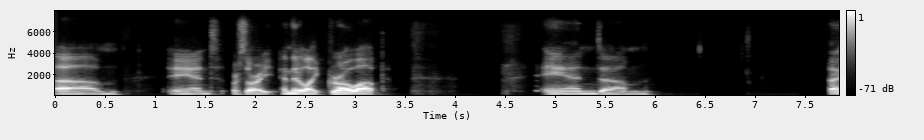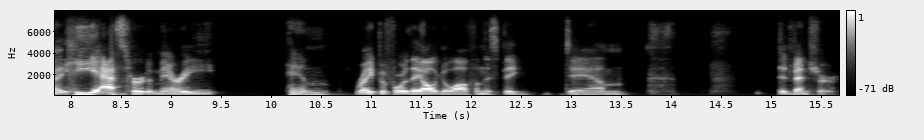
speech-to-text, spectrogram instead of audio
um, and or sorry, and they're like, "Grow up," and um, uh, he asks her to marry him right before they all go off on this big damn adventure.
